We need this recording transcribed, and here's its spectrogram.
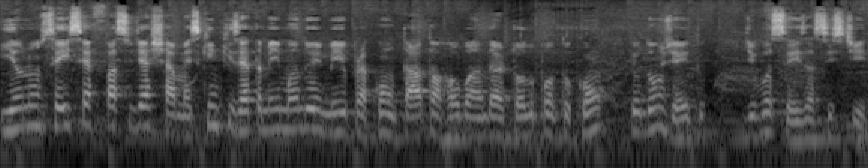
e eu não sei se é fácil de achar, mas quem quiser também manda um e-mail para contato@andartolo.com que eu dou um jeito de vocês assistirem.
